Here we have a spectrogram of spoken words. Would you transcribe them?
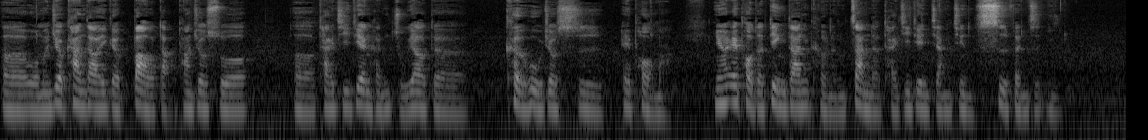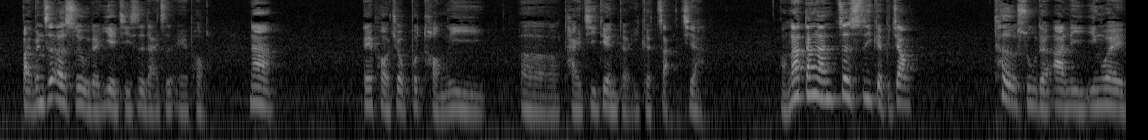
呃，我们就看到一个报道，他就说，呃，台积电很主要的。客户就是 Apple 嘛，因为 Apple 的订单可能占了台积电将近四分之一，百分之二十五的业绩是来自 Apple，那 Apple 就不同意呃台积电的一个涨价，哦，那当然这是一个比较特殊的案例，因为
